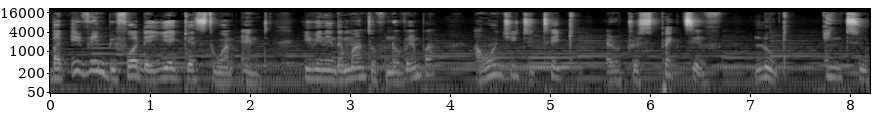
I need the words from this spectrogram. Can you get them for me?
But even before the year gets to an end, even in the month of November, I want you to take a retrospective look into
